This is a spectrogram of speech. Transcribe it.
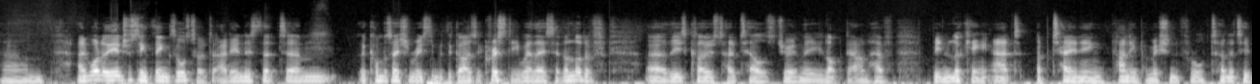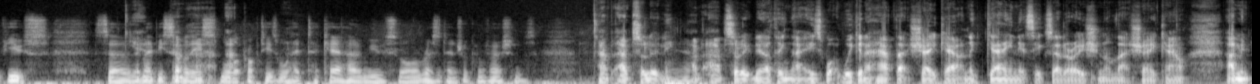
Um, and one of the interesting things also to add in is that um, the conversation recently with the guys at Christie, where they said a lot of uh, these closed hotels during the lockdown have been looking at obtaining planning permission for alternative use. So yeah. there may be some of these smaller properties will head to care home use or residential conversions. Absolutely, yeah. absolutely. I think that is what we're going to have that shakeout, and again, it's acceleration of that shakeout. I mean,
